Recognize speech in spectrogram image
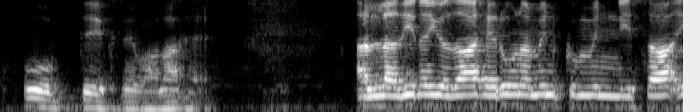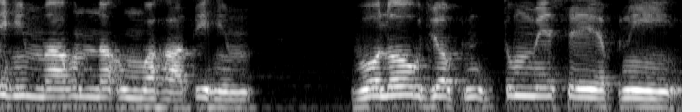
خوب دیکھنے والا ہے۔ اللہ دین من نسائہم ما ہن امہاتہم، وہ لوگ جو تم میں سے اپنی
